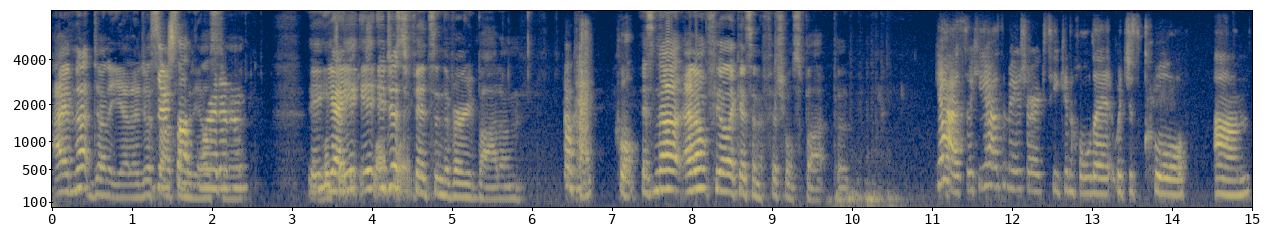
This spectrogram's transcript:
I have not done it yet. I just Is there saw somebody else do it. it? It It- yeah, like it, it, it just fits in the very bottom. Okay, cool. It's not. I don't feel like it's an official spot, but Yeah, so he has a matrix. He can hold it, which is cool. Um,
